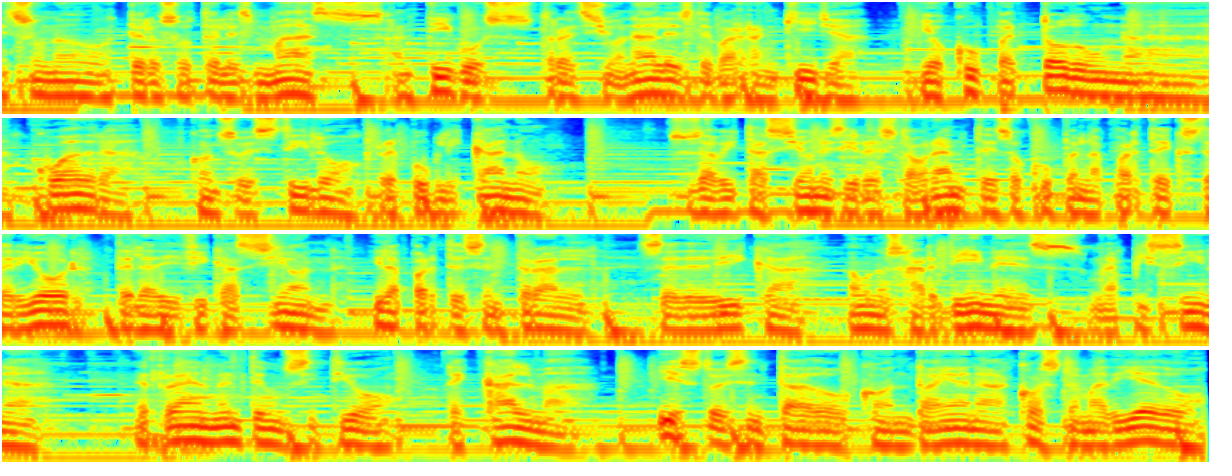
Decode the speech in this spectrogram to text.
Es uno de los hoteles más antiguos, tradicionales de Barranquilla y ocupa toda una cuadra con su estilo republicano. Sus habitaciones y restaurantes ocupan la parte exterior de la edificación y la parte central se dedica a unos jardines, una piscina. Es realmente un sitio de calma y estoy sentado con Diana Acosta Madiedo,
